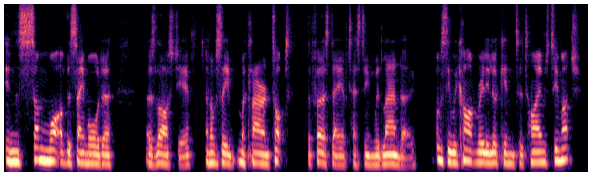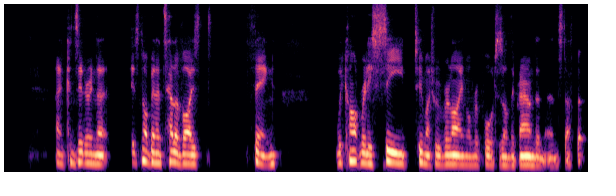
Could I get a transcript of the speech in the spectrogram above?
in somewhat of the same order as last year. And obviously, McLaren topped the first day of testing with Lando. Obviously, we can't really look into times too much. And considering that it's not been a televised thing, we can't really see too much. We're relying on reporters on the ground and, and stuff. But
